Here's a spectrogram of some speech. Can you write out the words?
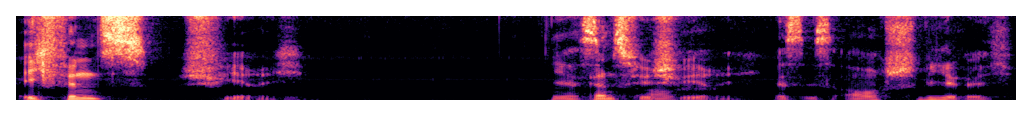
Ich finde es schwierig. Ja, es Ganz ist viel auch, schwierig. Es ist auch schwierig.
